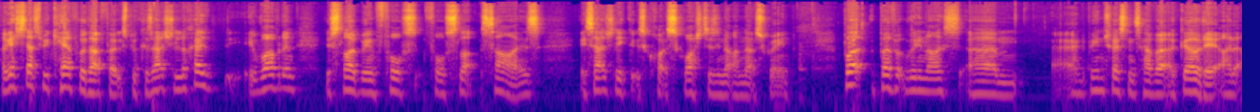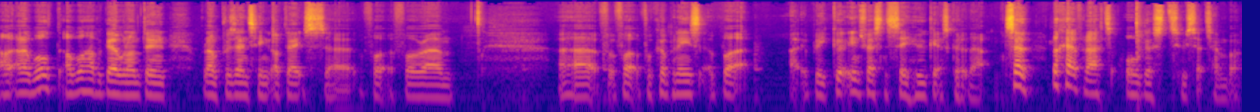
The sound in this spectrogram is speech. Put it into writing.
I guess you have to be careful with that, folks, because actually look how rather than your slide being full full size, it's actually it's quite squashed, isn't it, on that screen? But both look really nice. Um, and it'd be interesting to have a, a go at it. I, I, I, will I will have a go when I'm doing when I'm presenting updates uh, for for, um, uh, for, for for companies, but it'd be good, interesting to see who gets good at that. So look out for that August to September.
